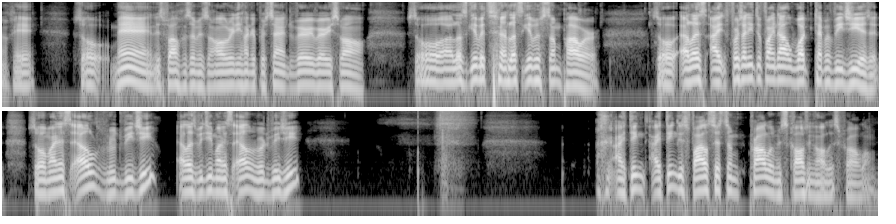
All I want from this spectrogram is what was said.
Okay. So man, this file system is already 100%, very very small. So uh, let's give it let's give it some power. So ls I first I need to find out what type of VG is it. So minus L root VG, ls vg minus L root VG. I think I think this file system problem is causing all this problem.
